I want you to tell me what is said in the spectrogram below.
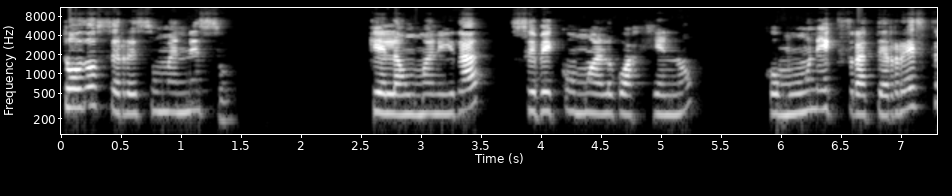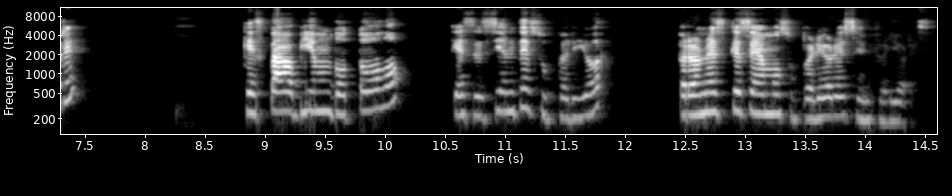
todo se resume en eso, que la humanidad se ve como algo ajeno, como un extraterrestre que está viendo todo, que se siente superior, pero no es que seamos superiores o inferiores.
